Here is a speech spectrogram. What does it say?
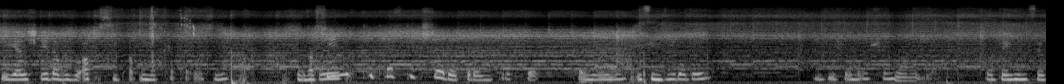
Digga, das steht aber so ab. Es sieht ab immer kacke aus, ne? Was hier mit heftig Schere trinkt. Keine Ahnung. Ich finde jeder will. Die ist schon mal schön. Okay, Hilfe.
